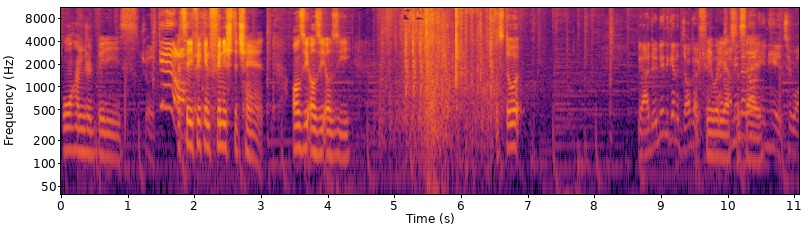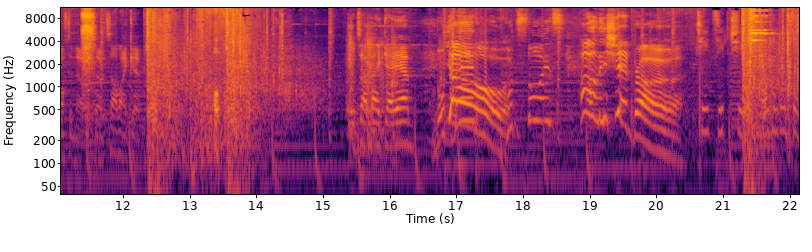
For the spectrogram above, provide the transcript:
400 biddies. Let's off see if he can finish the chant. Aussie, Aussie, Aussie. Let's do it. Yeah, I do need to get a doggo. Let's see what he cam. has I mean, to they're say. not in here too often though, so it's not like a. Oh, What's up, mate? KM. Yo! What's noise? Holy shit, bro. Cheat seek cheer 400 biddies.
